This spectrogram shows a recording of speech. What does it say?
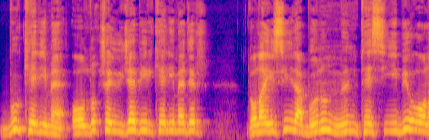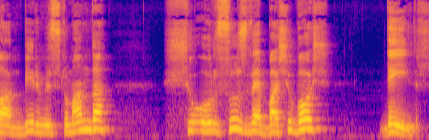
Bu kelime oldukça yüce bir kelimedir. Dolayısıyla bunun müntesibi olan bir Müslüman da şuursuz ve başıboş değildir.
